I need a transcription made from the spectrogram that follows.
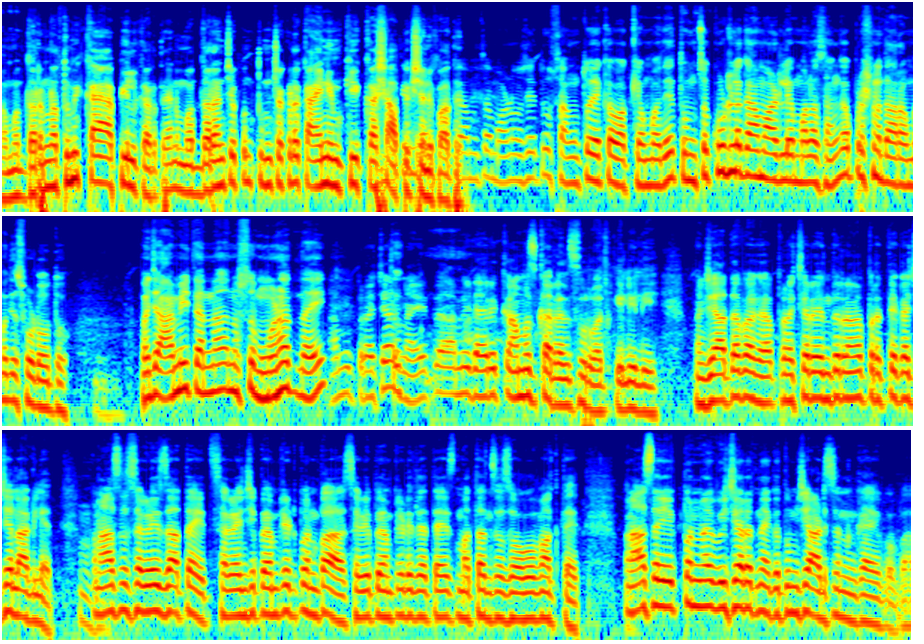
मतदारांना तुम्ही काय अपील करताय? आणि मतदारांचे पण तुमच्याकडे काय नेमकी कशा अपेक्षेने पाहताय? आमचा माणूस आहे तो सांगतो एका वाक्यामध्ये तुमचं कुठलं काम अडले मला सांगा प्रश्न दारामध्ये सोडवतो. म्हणजे आम्ही त्यांना नुसतं म्हणत नाही. आम्ही प्रचार नाही तर आम्ही डायरेक्ट कामच करायला सुरुवात केलेली. म्हणजे आता बघा प्रचार यंत्रणा प्रत्येकाच्या लागल्यात. पण असं सगळे जात आहेत सगळ्यांची पॅम्पलेट पण पहा सगळे पॅम्पलेट देत आहेत मतांचा स्वभाव मागतायत. पण असं एक पण विचारत नाही का तुमची अडचण काय आहे बाबा?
